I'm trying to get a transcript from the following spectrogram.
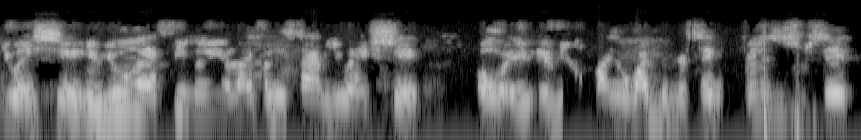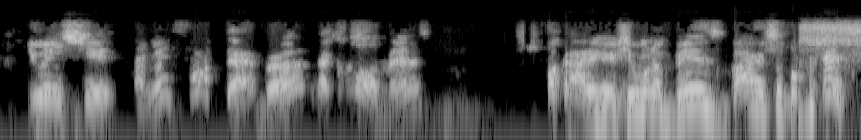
you ain't shit. If you don't got a female in your life at this time, you ain't shit. Oh, if, if you don't buy your wife the Mercedes Benz and some shit, you ain't shit. I mean, fuck that, bro. Like, come on, man. Fuck out of here. She want a Benz, buy herself a Benz.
